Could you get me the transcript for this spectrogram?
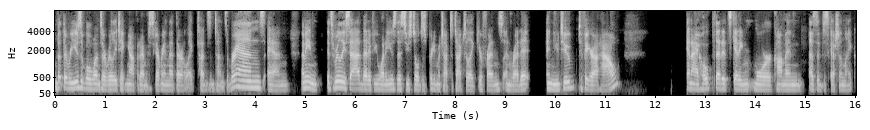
But the reusable ones are really taking off, and I'm discovering that there are like tons and tons of brands. And I mean, it's really sad that if you want to use this, you still just pretty much have to talk to like your friends and Reddit and YouTube to figure out how. And I hope that it's getting more common as a discussion, like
